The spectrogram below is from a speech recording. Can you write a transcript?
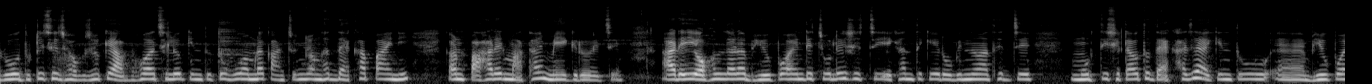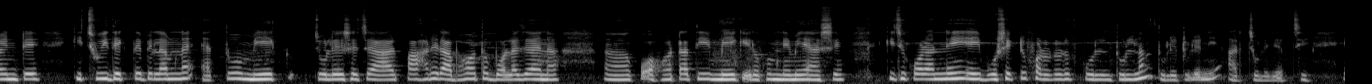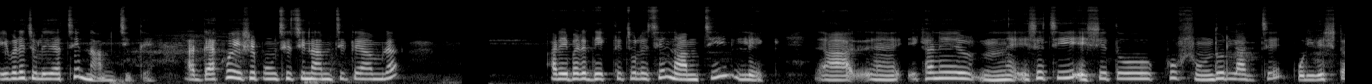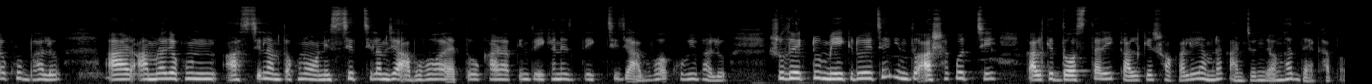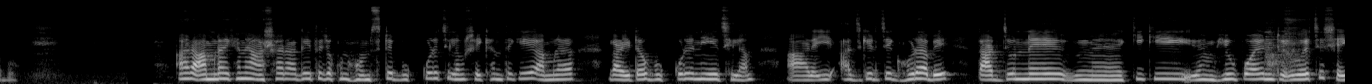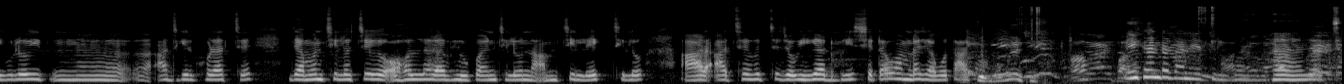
রোদ উঠেছে, ঝকঝকে আবহাওয়া ছিল, কিন্তু তবু আমরা কাঞ্চনজঙ্ঘার দেখা পাইনি, কারণ পাহাড়ের মাথায় মেঘ রয়েছে। আর এই অহলদারা ভিউ পয়েন্টে চলে এসেছি, এখান থেকে রবীন্দ্রনাথের যে মূর্তি সেটাও তো দেখা যায়, কিন্তু ভিউ পয়েন্টে কিছুই দেখতে পেলাম না, এত মেঘ চলে এসেছে, আর পাহাড়ের আবহাওয়া তো বলা যায় না। হঠাৎই মেঘ এরকম নেমে আসে। কিছু করার নেই, এই বসে একটু ফটো টটো তুল- তুললাম, তুলে তুলে নিয়ে আর চলে যাচ্ছি। এবারে চলে যাচ্ছি নামচিতে। আর দেখো, এসে পৌঁছেছি নামচিতে আমরা। আর এবারে দেখতে চলেছি নামচি লেক। আর এখানে এসেছি, এসে তো খুব সুন্দর লাগছে, পরিবেশটাও খুব ভালো। আর আমরা যখন আসছিলাম, তখন অনিশ্চিত ছিলাম যে আবহাওয়া এত খারাপ, কিন্তু এখানে দেখছি যে আবহাওয়া খুবই ভালো। শুধু একটু মেঘ রয়েছে, কিন্তু আশা করছি কালকে দশ তারিখ, কালকে সকালেই আমরা কাঞ্চনজঙ্ঘার দেখা পাবো। আর আমরা এখানে আসার আগেই তো যখন হোমস্টে বুক করেছিলাম সেইখান থেকে আমরা গাড়িটাও বুক করে নিয়েছিলাম। আর এই আজকের যে ঘোরাবে তার জন্যে কি কি ভিউ পয়েন্ট রয়েছে সেইগুলোই আজকের ঘোরাচ্ছে। যেমন ছিল হচ্ছে অহলধারা ভিউ পয়েন্ট ছিল নামচি লেক ছিল আর আছে হচ্ছে যোগীঘাট ব্রিজ সেটাও আমরা যাব তার এইখানটা দাঁড়িয়ে তুলব হ্যাঁ যাচ্ছে।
